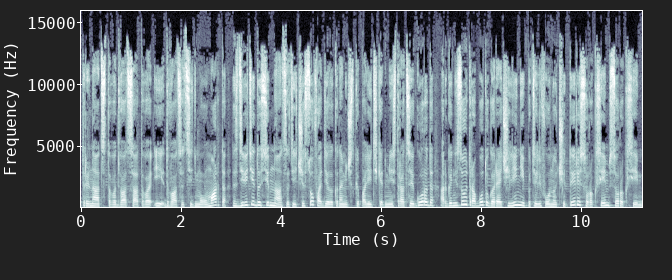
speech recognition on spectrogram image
13, 20 и 27 марта с 9 до 17 часов отдел экономической политики администрации города организует работу горячей линии по телефону 4 47 47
